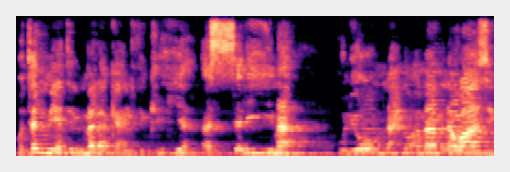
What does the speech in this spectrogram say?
وتنمية الملكة الفكرية السليمة. واليوم نحن أمام نوازل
